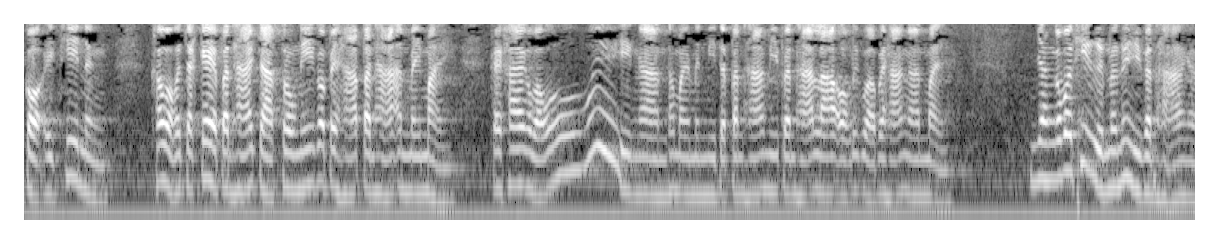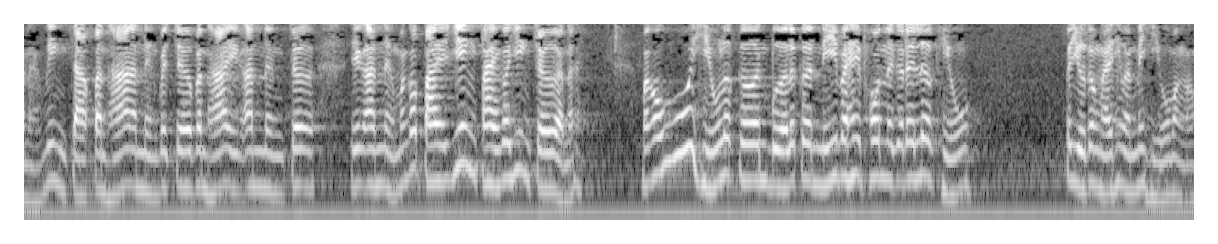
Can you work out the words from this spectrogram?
เกาะอีกที่หนึ่งเขาบอกว่าจะแก้ปัญหาจากตรงนี้ก็ไปหาปัญหาอันใหม่ ๆ คล้ายๆก็บอกโอ้ยงานทำไมมันมีแต่ปัญหามีปัญหาลาออกดีกว่าไปหางานใหม่ ยังก็ว่าที่อื่นมันไม่มีปัญหากันนะวิ่งจากปัญหาอันหนึ่งไปเจอปัญหาอีกอันหนึ่งเจออีกอันหนึ่ง มันก็ไปยิ่งไปก็ยิ่งเจอนะ มันก็อ้หิวเหลือเกิน เบื่อเหลือเกินหนีไปให้พ้นเลยจะได้เลิกหิว ไปอยู่ตรงไหนที่มันไม่หิวบ้างเอา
